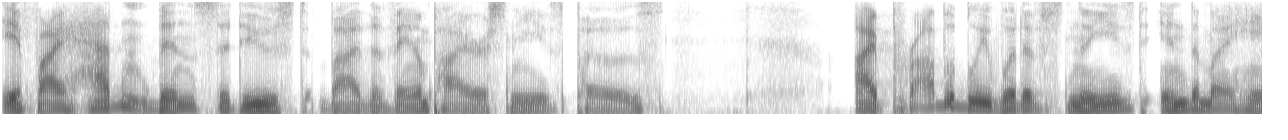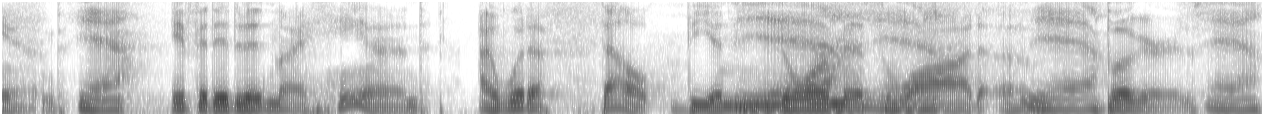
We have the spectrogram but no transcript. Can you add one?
If I hadn't been seduced by the vampire sneeze pose, I probably would have sneezed into my hand. yeah. If it had been my hand, I would have felt the enormous yeah, wad of yeah. boogers Yeah.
